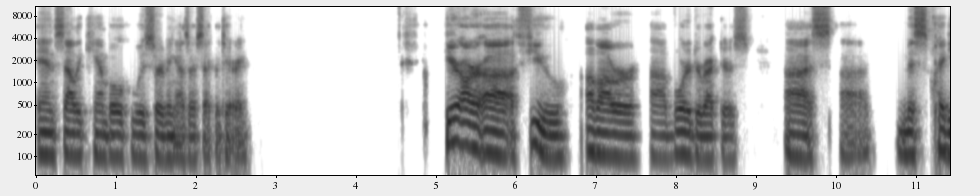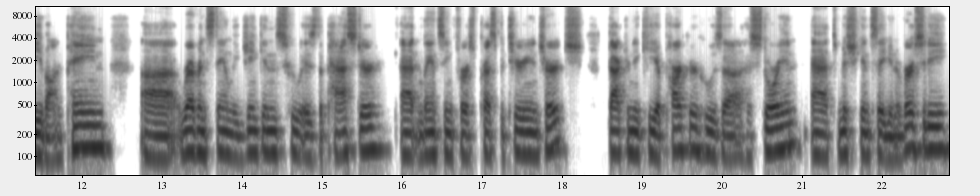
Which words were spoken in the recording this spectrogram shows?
and Sally Campbell, who is serving as our secretary. Here are uh, a few of our uh, board of directors. Uh, uh Miss Peggy Von Payne, uh, Reverend Stanley Jenkins, who is the pastor at Lansing First Presbyterian Church, Dr. Nikia Parker, who's a historian at Michigan State University,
